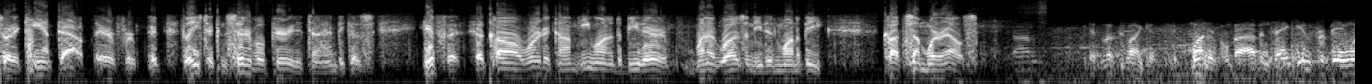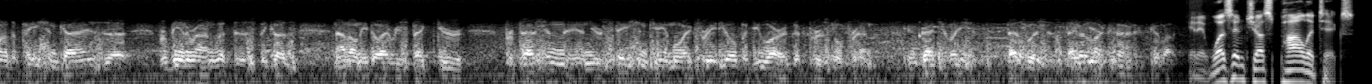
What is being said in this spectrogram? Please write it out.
sort of camped out there for at least a considerable period of time because if a, a call were to come, he wanted to be there when it was, and he didn't want to be caught somewhere else. It looks like it. Wonderful, Bob, and thank you for being one of the patient guys, uh, for being around with us, because not only do I respect your profession and your station, KMOX Radio, but you are a good personal friend. Congratulations. Best wishes. Thank good you. Luck, Senator. Good luck. And it wasn't just politics.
